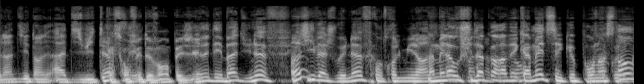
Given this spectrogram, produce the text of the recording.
lundi dans- à 18h. Qu'est-ce qu'on fait devant au PSG Le débat du 9. Ouais. Qui va jouer 9 contre le Milan Non, mais là où je suis d'accord avec Ahmed, c'est que pour l'instant,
